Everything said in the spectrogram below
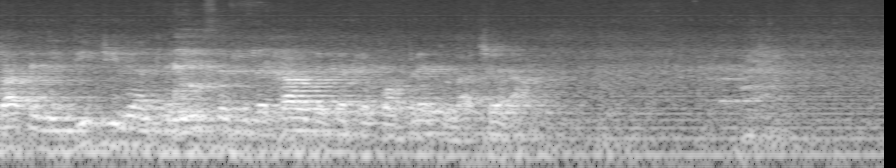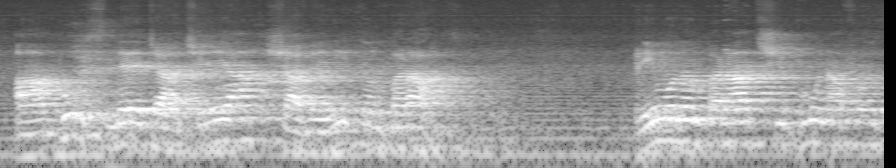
toate litigiile între ei se judecau de către completul acela. A pus legea aceea și a venit împărat. Primul împărat și bun a fost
